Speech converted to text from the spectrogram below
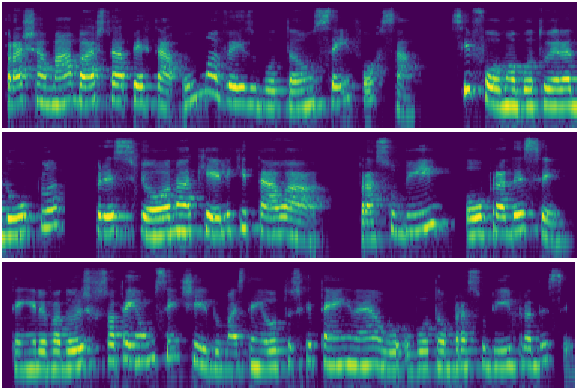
para chamar, basta apertar uma vez o botão sem forçar. Se for uma botoeira dupla, pressiona aquele que está lá para subir ou para descer. Tem elevadores que só tem um sentido, mas tem outros que tem né, o, o botão para subir e para descer.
